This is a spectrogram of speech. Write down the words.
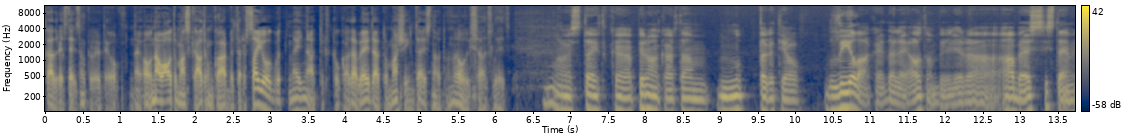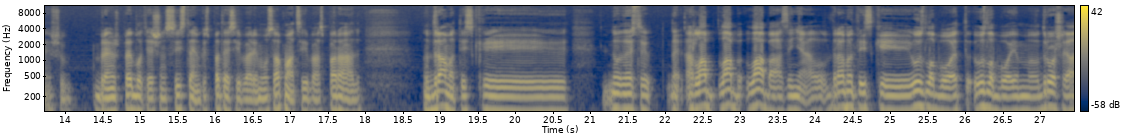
kādreiz teica, nu, ka tev ne, nav automātiski ātruma kārta, bet ar sajūgu, bet mēģināt tur kaut kādā veidā to mašīnu taisnot un vēl visādas lietas. Nu, es teiktu, ka pirmkārt, nu, tagad jau lielākajai daļai automobīļu ir ABS sistēma, ir bremžu pretbloķēšanas sistēma, kas patiesībā arī mūsu apmācībās parāda nu, dramatiski nu, es, ne, ar lab, lab, labā ziņā dramatiski uzlabot, uzlabojumu drošā,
